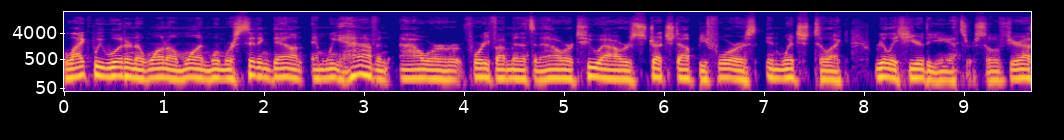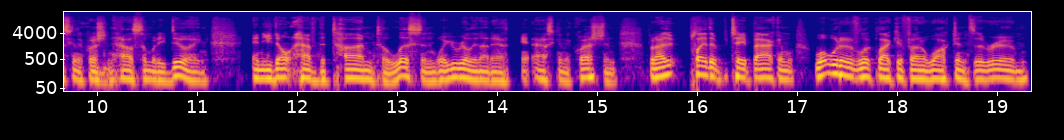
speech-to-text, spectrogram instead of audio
like we would in a one on one when we're sitting down and we have an hour, forty five minutes, an hour, two hours stretched out before us in which to like really hear the answer. So if you're asking the question, "How's somebody doing?" and you don't have the time to listen, well, you're really not a- asking the question. But I play the tape back, and what would it have looked like if I walked into the room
